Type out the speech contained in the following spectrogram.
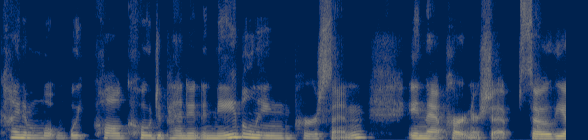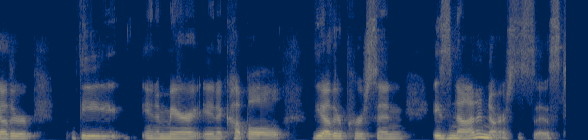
kind of what we call codependent enabling person in that partnership. So the other the in a marriage in a couple the other person is not a narcissist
